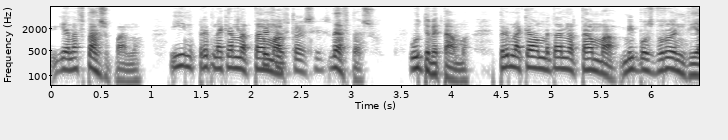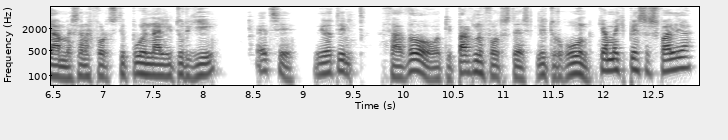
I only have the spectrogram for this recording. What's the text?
για να φτάσω πάνω. Ή πρέπει να κάνω ένα τάμα. Δεν θα φτάσεις. Δεν θα φτάσω. Ούτε με τάμα. Πρέπει να κάνω μετά ένα τάμα, μήπως βρω ενδιάμεσα ένα φορτιστή που να λειτουργεί. Έτσι. Διότι θα δω ότι υπάρχουν φορτιστές, λειτουργούν και άμα έχει πιάσει ασφάλεια,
